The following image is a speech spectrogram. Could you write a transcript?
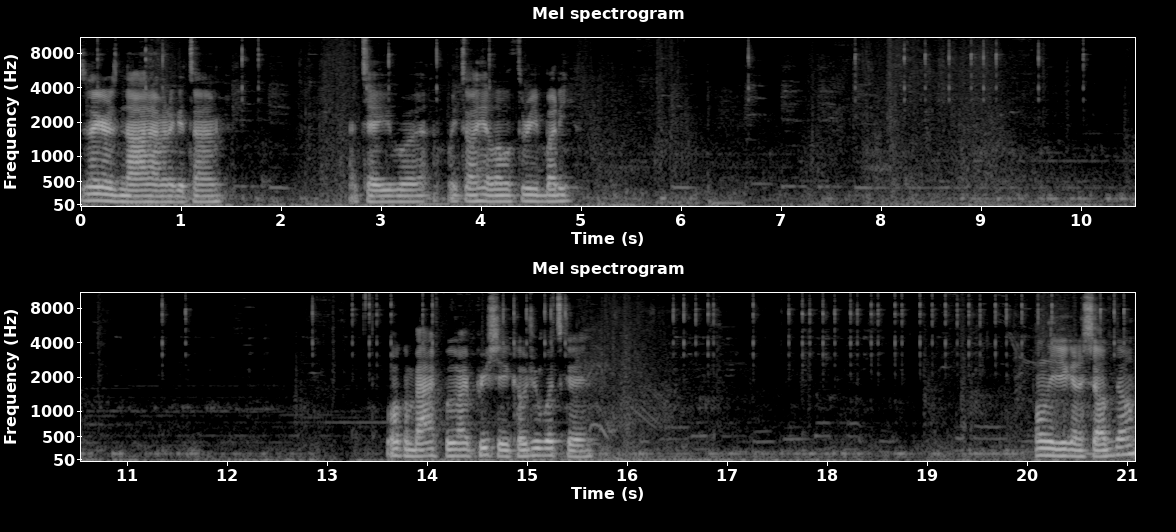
this is not having a good time. I tell you what. Wait till I hit level 3, buddy. Welcome back, Boo. I appreciate it, Koju. What's good? Only you gonna sub though?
